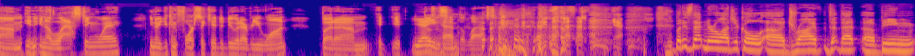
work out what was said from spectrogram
um, in, in a lasting way. You know, you can force a kid to do whatever you want, but um, it, it Yeah, you doesn't can. seem to last. yeah. but is that neurological uh, drive that, that uh, being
